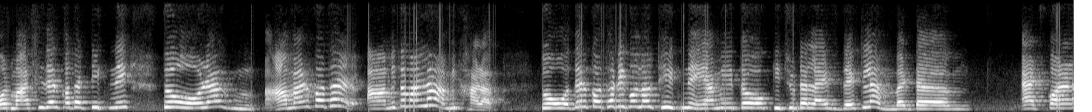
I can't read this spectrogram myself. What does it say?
ওর মাসিদের কথা ঠিক নেই। তো ওরা, আমার কথা, আমি তো মানলাম, আমি খারাপ। তো ওদের কথারই কোনো ঠিক নেই। আমি তো কিছুটা লাইফ দেখলাম বাট অ্যাড করার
